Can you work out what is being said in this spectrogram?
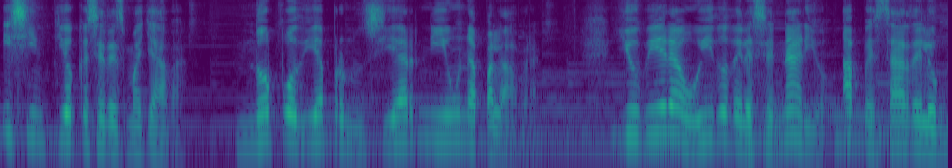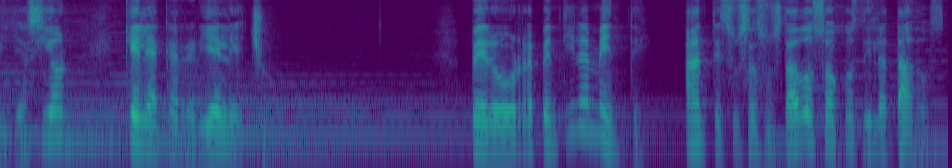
y sintió que se desmayaba no podía pronunciar ni una palabra y hubiera huido del escenario a pesar de la humillación que le acarrearía el hecho. Pero repentinamente, ante sus asustados ojos dilatados,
